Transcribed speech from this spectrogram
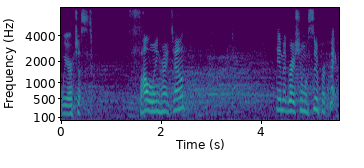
We are just following right down. Immigration was super quick.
